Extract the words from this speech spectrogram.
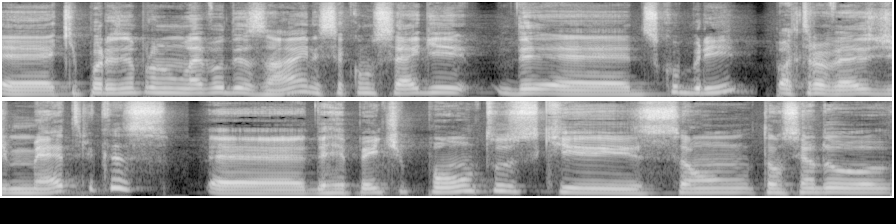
é, que, por exemplo, no level design você consegue de- é, descobrir através de métricas, é, de repente, pontos que são estão sendo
